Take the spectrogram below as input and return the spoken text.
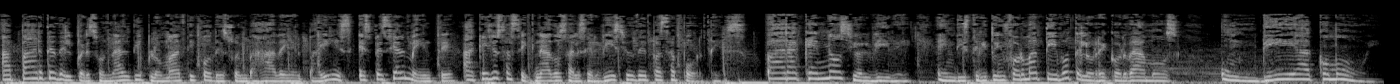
aparte del personal diplomático de su embajada en el país, especialmente aquellos asignados al servicio de pasaportes. Para que no se olvide, en Distrito Informativo te lo recordamos, un día como hoy.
